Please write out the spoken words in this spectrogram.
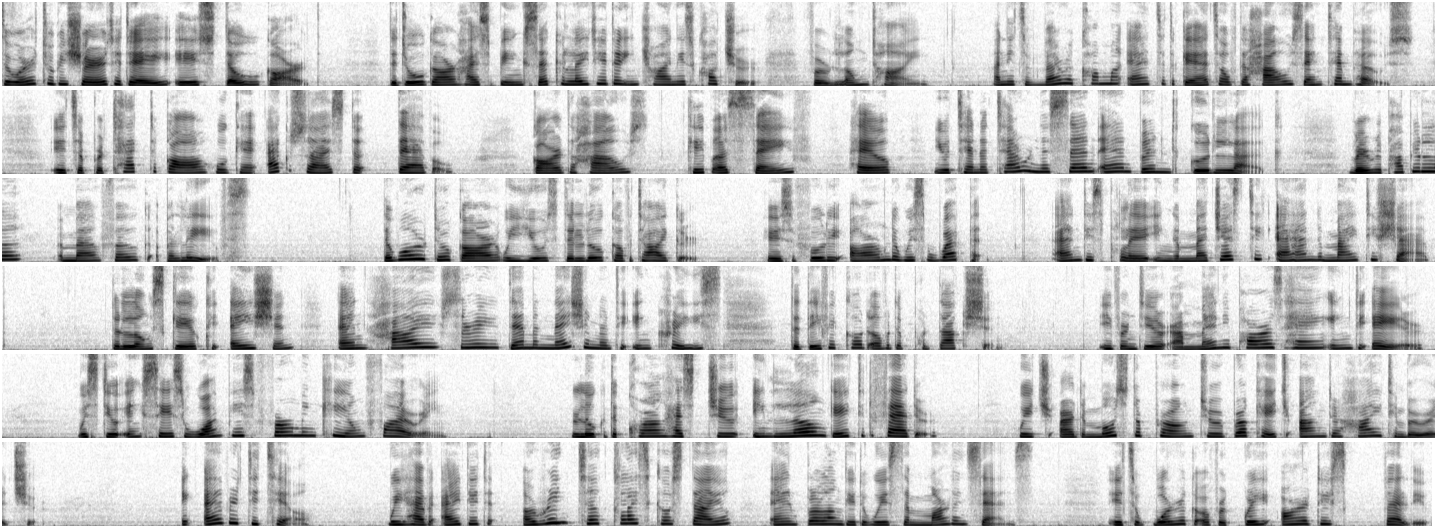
The word to be shared today is Door God. The Door God has been circulated in Chinese culture for a long time, and it's very common at the gates of the house and temples. It's a protector god who can exorcise the devil, guard the house, keep us safe, help utilitarianism, and bring good luck. Very popular among folk beliefs. The word Door God we use the look of a tiger. He is fully armed with weapon and displayed in a majestic and mighty shape. The long-scale creation and high three-dimensionality increase the difficulty of the production. Even there are many parts hanging in the air we still insist one piece forming kiln firing. Look, the crown has two elongated feathers, which are the most prone to breakage under high temperature. In every detail, we have added a Oriental classical style and blended with the modern sense. It's a work of great artistic value.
